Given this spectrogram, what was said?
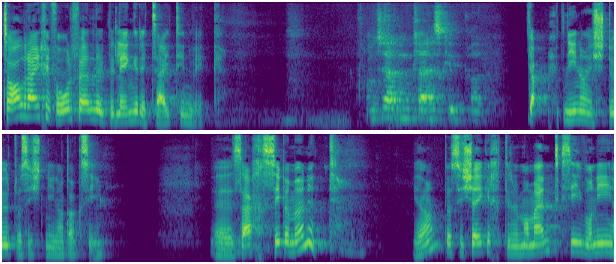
Zahlreiche Vorfälle über längere Zeit hinweg. Und sie hat ein kleines Kind gerade. Ja, Nina ist dort. Was war Nina da? Äh, sechs, sieben Monate. Ja, das war eigentlich der Moment, wo ich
